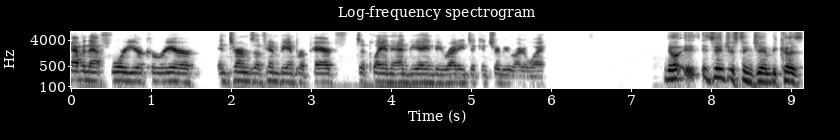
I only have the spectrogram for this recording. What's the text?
having that four year career in terms of him being prepared to play in the NBA and be ready to contribute right away? You know, it's interesting, Jim, because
